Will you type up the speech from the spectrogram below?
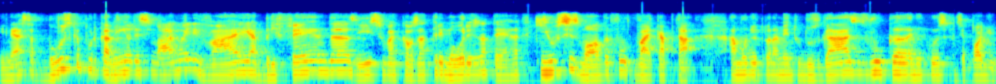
E nessa busca por caminho desse magma, ele vai abrir fendas e isso vai causar tremores na Terra que o sismógrafo vai captar. A monitoramento dos gases vulcânicos, você pode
